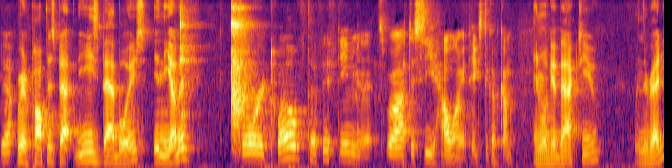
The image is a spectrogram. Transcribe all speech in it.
Yep. We're gonna pop this ba- these bad boys in the oven. For 12 to 15 minutes. We'll have to see how long it takes to cook them. and we'll get back to you when they're ready.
